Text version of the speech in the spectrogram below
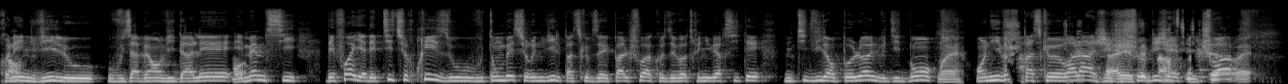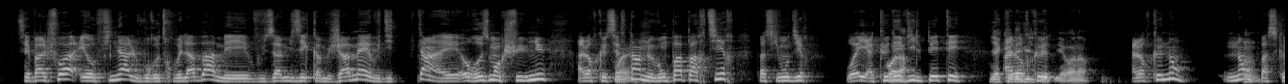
prenez une ville où, vous avez envie d'aller et même si des fois il y a des petites surprises où vous tombez sur une ville parce que vous n'avez pas le choix à cause de votre université, une petite ville en Pologne, vous dites bon, on y va parce que voilà, je suis obligé, pas le choix. C'est pas le choix. Et au final, vous retrouvez là-bas, mais vous amusez comme jamais. Vous dites, putain, heureusement que je suis venu. Alors que certains ne vont pas partir parce qu'ils vont dire, ouais, il y a que des villes pétées. Il y a que des villes pétées, voilà. Alors que non. Non, mm. parce que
